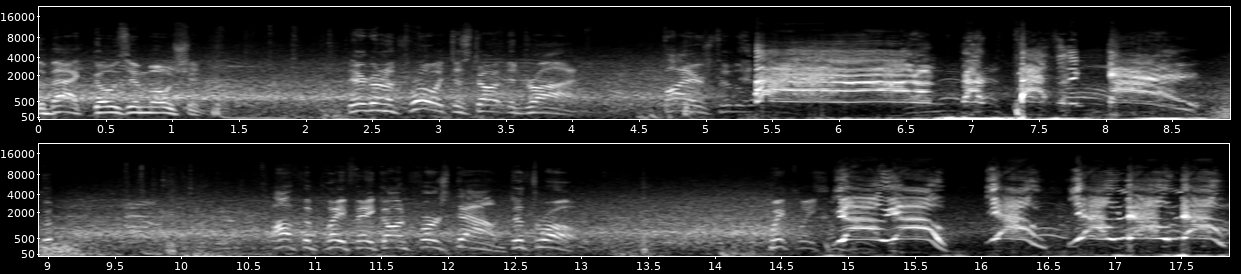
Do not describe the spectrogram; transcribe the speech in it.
The back goes in motion. They're going to throw it to start the drive. Fires to the... Ah! Pass of the game! Off the play fake on first down to throw. Quickly. Yo, yo! Yo! Yo, no, no!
